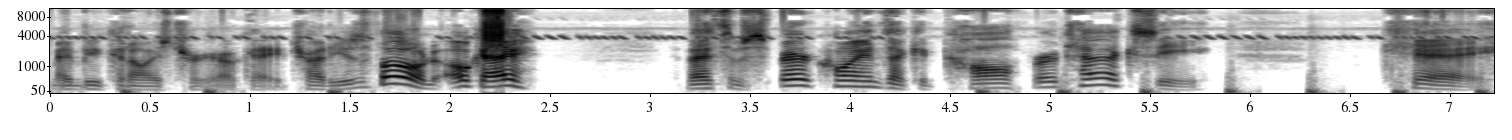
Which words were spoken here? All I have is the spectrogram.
maybe you can always trigger. Okay, try to use the phone. Okay. If I had some spare coins, I could call for a taxi. Okay.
